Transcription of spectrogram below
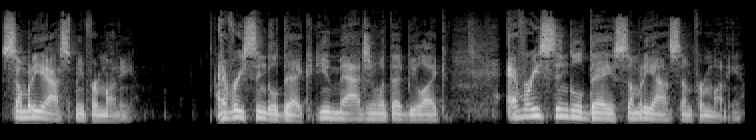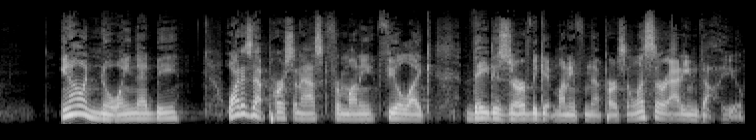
somebody asks me for money. Every single day. Could you imagine what that'd be like? Every single day, somebody asks them for money. You know how annoying that'd be? Why does that person ask for money feel like they deserve to get money from that person unless they're adding value?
